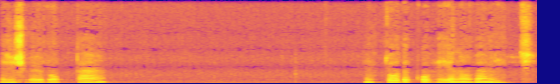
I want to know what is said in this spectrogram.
A gente vai voltar em toda a correia novamente.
